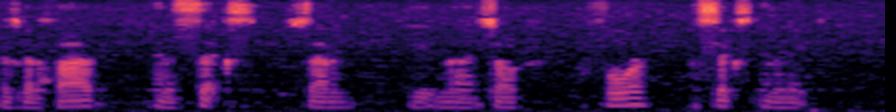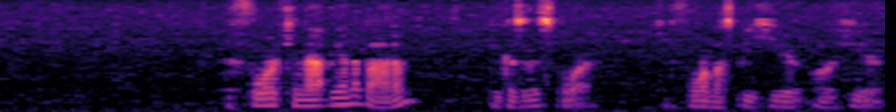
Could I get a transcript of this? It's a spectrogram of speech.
It's got a 5 and a 6 seven, eight, and nine. So a four, a six, and an eight. The four cannot be on the bottom because of this 4. So 4 must be here or here.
